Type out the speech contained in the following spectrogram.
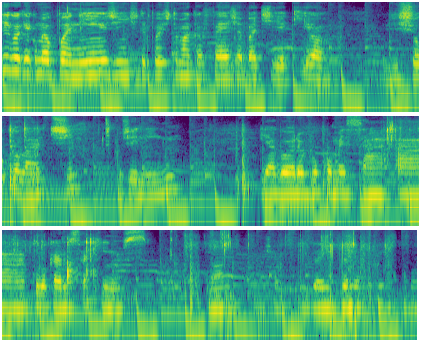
Sigo aqui com meu paninho, gente. Depois de tomar café, já bati aqui, ó, de chocolate, o gelinho. E agora eu vou começar a colocar nos saquinhos, tá? Vou deixar vocês aí pra minha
